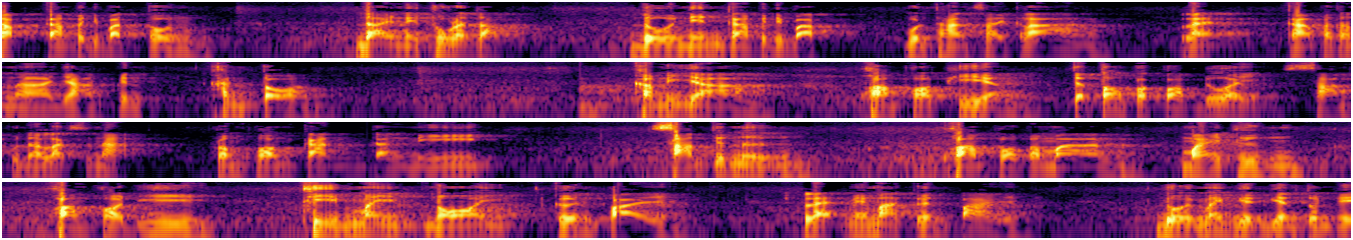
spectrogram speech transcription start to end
กับการปฏิบัติตน ได้ในทุกระดับ โดยเน้นการปฏิบัติบนทางสายกลาง และการพัฒนาอย่างเป็นขั้นตอนคำนิยาม ความพอเพียงจะต้องประกอบด้วย 3 คุณลักษณะพร้อมๆกันดังนี้ 3.1 ความพอประมาณ หมายถึงความพอดีที่ไม่น้อยเกินไป และไม่มากเกินไป โดยไม่เบียดเบียนตนเอ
